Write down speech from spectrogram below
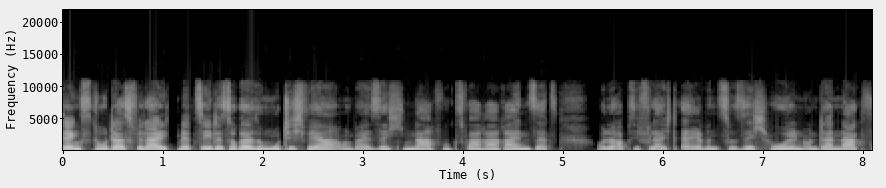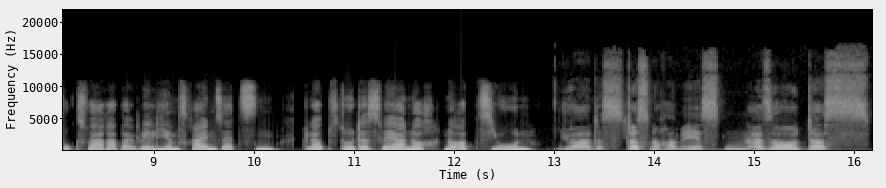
Denkst du, dass vielleicht Mercedes sogar so mutig wäre und bei sich einen Nachwuchsfahrer reinsetzt? Oder ob sie vielleicht Elben zu sich holen und dann Nachwuchsfahrer bei Williams reinsetzen? Glaubst du, das wäre noch eine Option? Ja, das, das noch am ehesten. Also, dass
